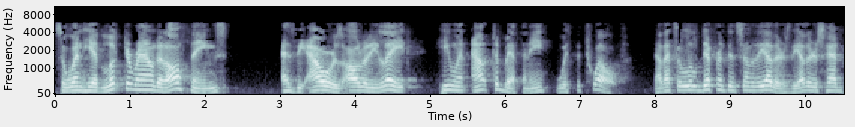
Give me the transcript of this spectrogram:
So when he had looked around at all things, as the hour was already late, he went out to Bethany with the twelve. Now that's a little different than some of the others. The others had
